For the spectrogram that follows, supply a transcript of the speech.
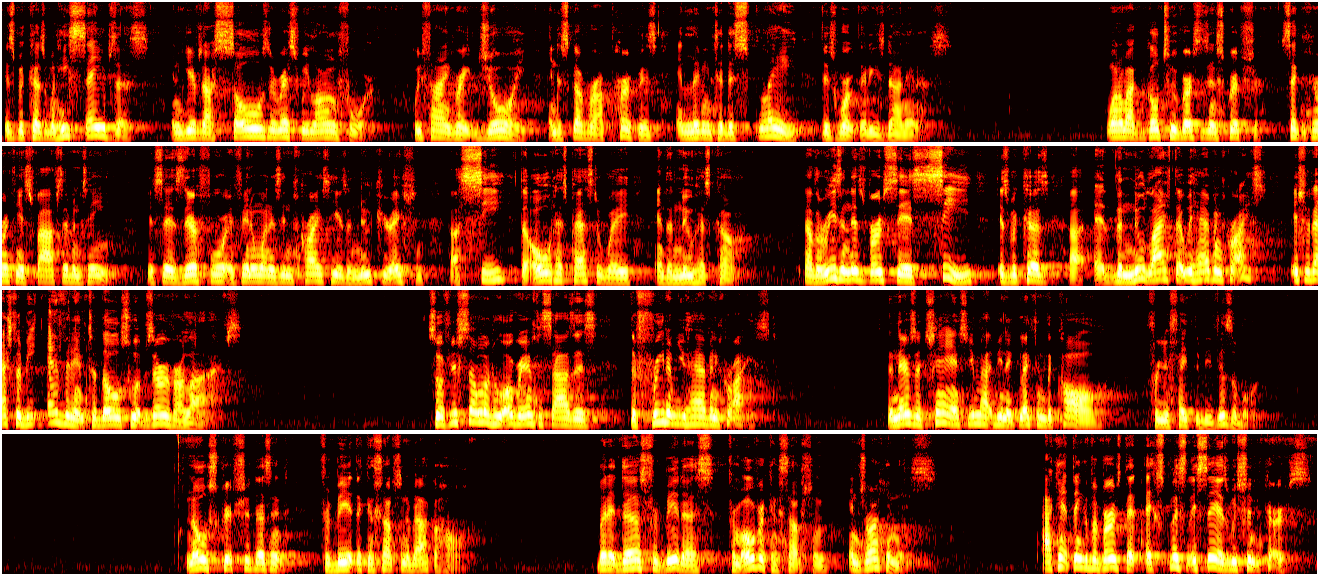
is because when He saves us and gives our souls the rest we long for, we find great joy and discover our purpose in living to display this work that He's done in us. One of my go-to verses in Scripture, 2 Corinthians 5:17. It says, Therefore, if anyone is in Christ, he is a new creation. Uh, see, the old has passed away and the new has come. Now, the reason this verse says see is because uh, the new life that we have in Christ, it should actually be evident to those who observe our lives. So, if you're someone who overemphasizes the freedom you have in Christ, then there's a chance you might be neglecting the call for your faith to be visible. No, Scripture doesn't forbid the consumption of alcohol, but it does forbid us from overconsumption and drunkenness. I can't think of a verse that explicitly says we shouldn't curse,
